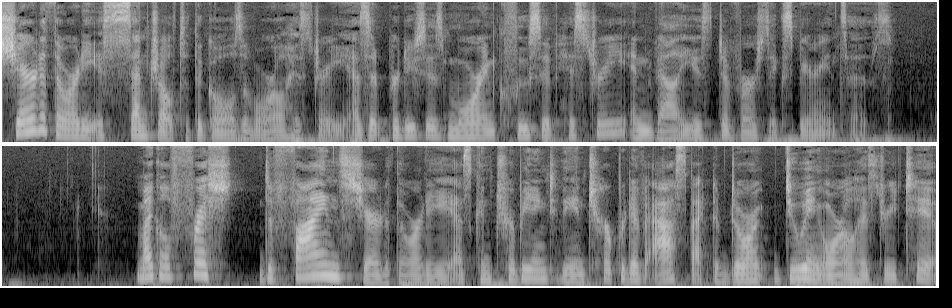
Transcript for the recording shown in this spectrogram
Shared authority is central to the goals of oral history as it produces more inclusive history and values diverse experiences. Michael Frisch defines shared authority as contributing to the interpretive aspect of doing oral history, too.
